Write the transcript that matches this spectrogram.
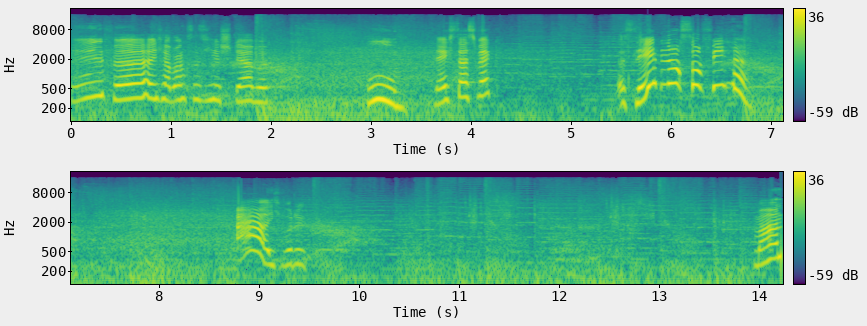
Hilfe. Ich habe Angst, dass ich hier sterbe. Boom. Nächster ist weg. Es leben noch so viele. Ah, ich wurde Mann,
